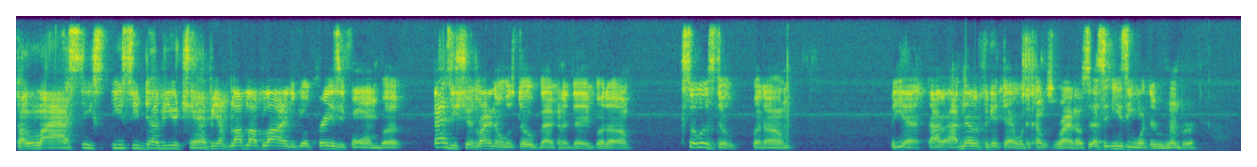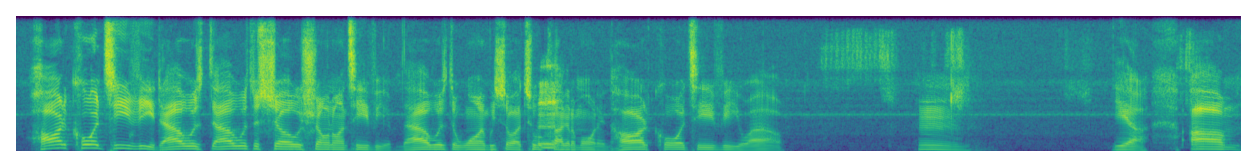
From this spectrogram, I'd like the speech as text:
the last ECW champion," blah blah blah, and you go crazy for him. But as you should, Rhino was dope back in the day, but um, still is dope. But um, but yeah, I, I never forget that when it comes to Rhino. So that's an easy one to remember. Hardcore TV. That was that was the show shown on TV. That was the one we saw at two Mm. o'clock in the morning. Hardcore TV. Wow. Hmm. Yeah. Um.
